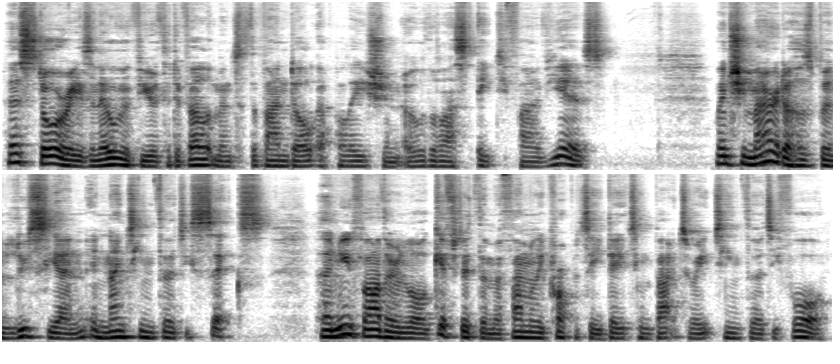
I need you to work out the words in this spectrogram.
Her story is an overview of the development of the Bandol appellation over the last 85 years. When she married her husband Lucien in 1936, her new father in law gifted them a family property dating back to 1834,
